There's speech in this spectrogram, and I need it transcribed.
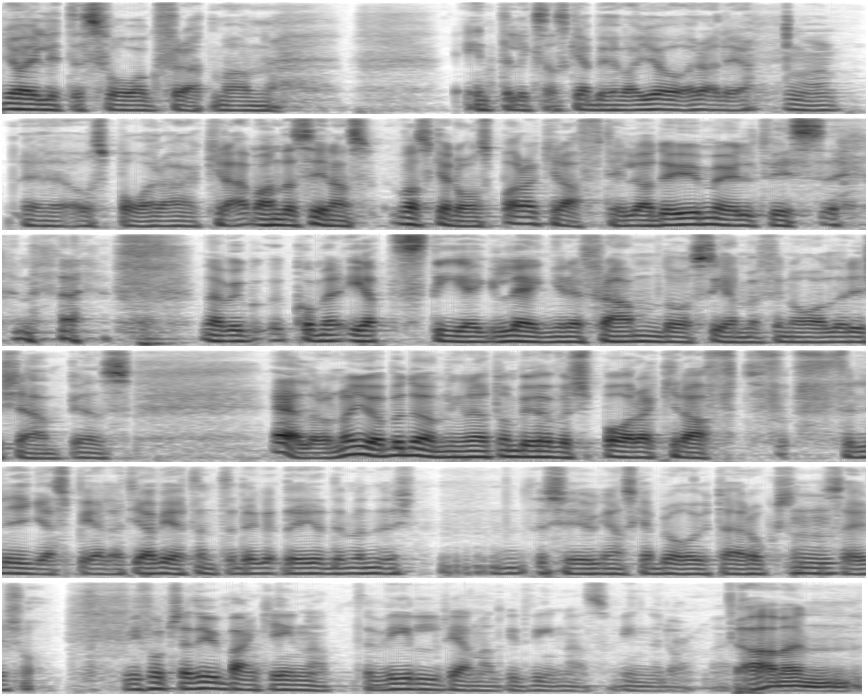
jag är lite svag för att man inte liksom ska behöva göra det. Mm. och spara kraft. Å andra sidan, vad ska de spara kraft till? Ja, det är ju möjligtvis när vi kommer ett steg längre fram då, semifinaler i Champions. Eller om de gör bedömningen att de behöver spara kraft för ligaspelet. Jag vet inte, det, det, det, det ser ju ganska bra ut där också. Mm. Säger så. Vi fortsätter ju banka in att vill Real Madrid vinna så vinner de. Ja men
